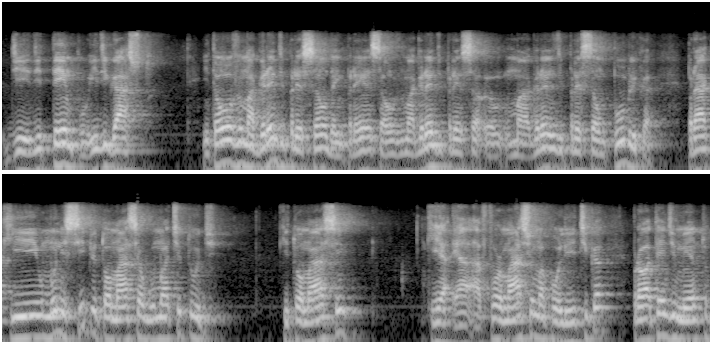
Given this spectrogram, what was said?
de, de tempo e de gasto. Então houve uma grande pressão da imprensa, houve uma grande pressão, uma grande pressão pública para que o município tomasse alguma atitude, que tomasse, que a, a, formasse uma política para o atendimento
